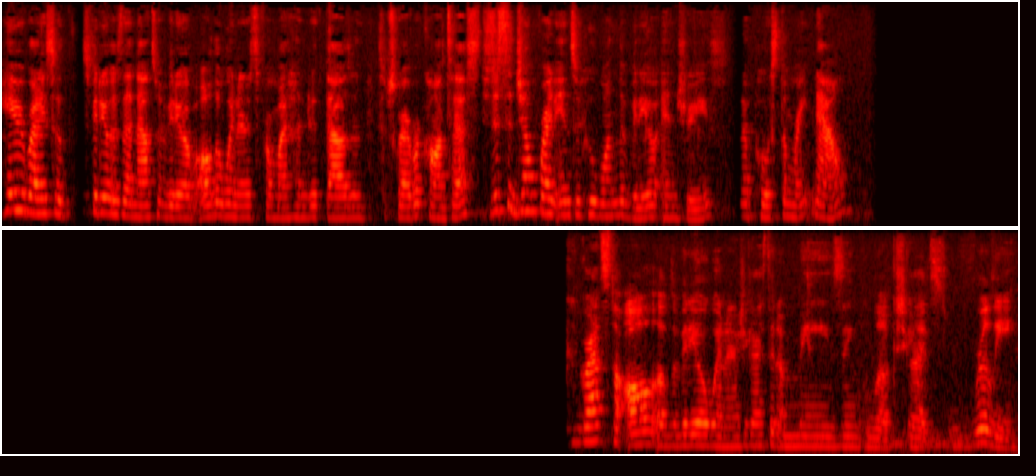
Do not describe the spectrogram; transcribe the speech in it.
Hey everybody, so this video is the announcement video of all the winners from my 100,000 subscriber contest. So just to jump right into who won the video entries, I'm to post them right now. Congrats to all of the video winners. You guys did amazing looks. You guys really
